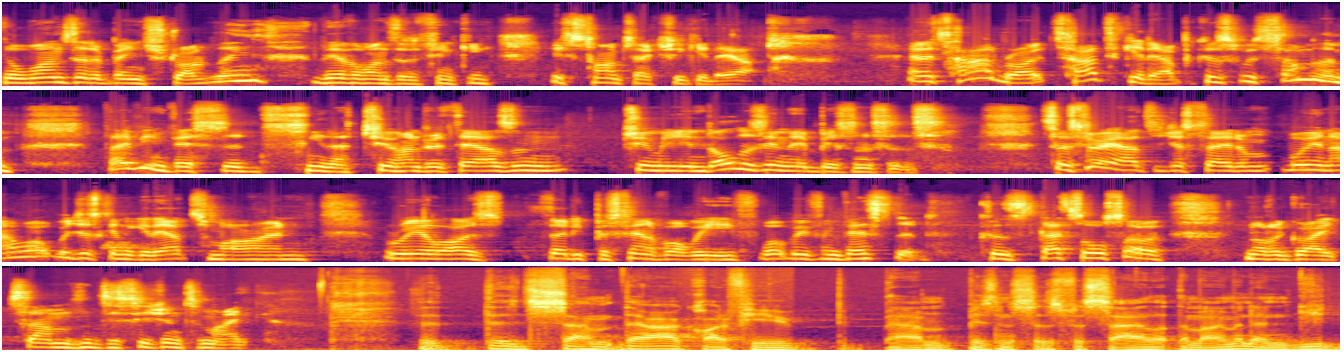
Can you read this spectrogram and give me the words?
the ones that have been struggling, they're the ones that are thinking it's time to actually get out. And it's hard, right? It's hard to get out because with some of them, they've invested, you know, two hundred thousand, $2 million in their businesses. So it's very hard to just say to them, well, you know what, we're just going to get out tomorrow and realise 30% of what we've, what we've invested, because that's also not a great um, decision to make. There's, um, there are quite a few um, businesses for sale at the moment, and you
